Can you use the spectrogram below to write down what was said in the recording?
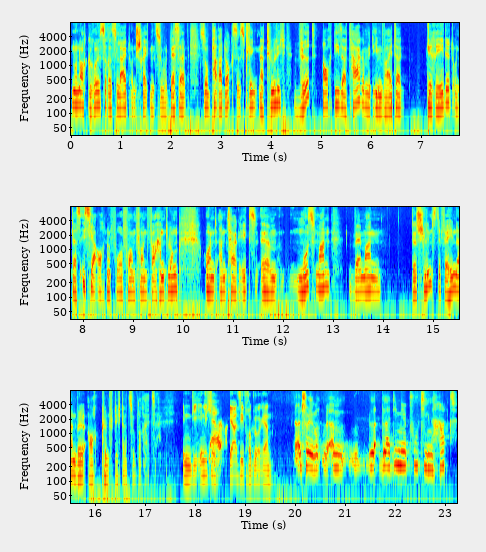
nur noch größeres Leid und Schrecken zu. Deshalb, so paradox es klingt, natürlich wird auch dieser Tage mit ihm weiter geredet und das ist ja auch eine Vorform von Verhandlungen und am Tag X ähm, muss man, wenn man das Schlimmste verhindern will, auch künftig dazu bereit sein. In die ähnliche, ja, ja Sie, Frau Kluger, gern. Entschuldigung, ähm, Wladimir Putin hat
